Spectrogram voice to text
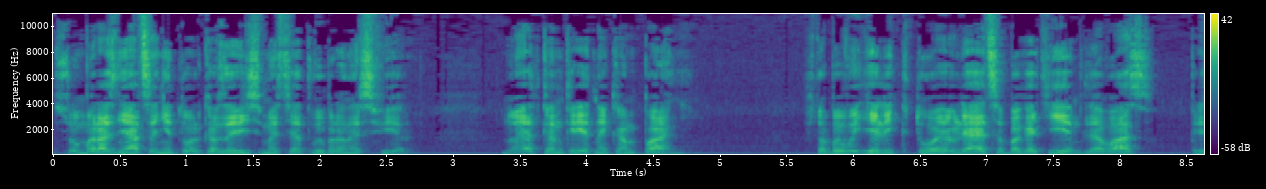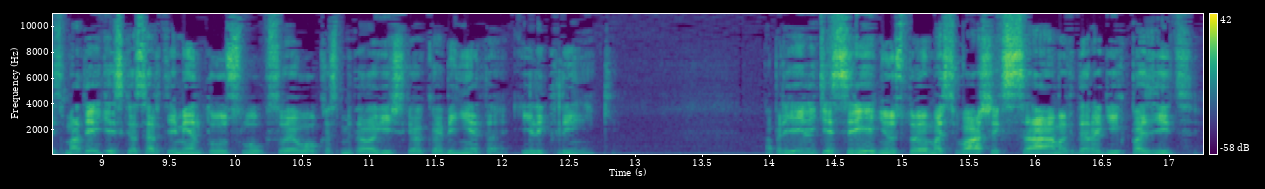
Суммы разнятся не только в зависимости от выбранной сферы, но и от конкретной компании. Чтобы выделить, кто является богатеем для вас, присмотритесь к ассортименту услуг своего косметологического кабинета или клиники. Определите среднюю стоимость ваших самых дорогих позиций.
